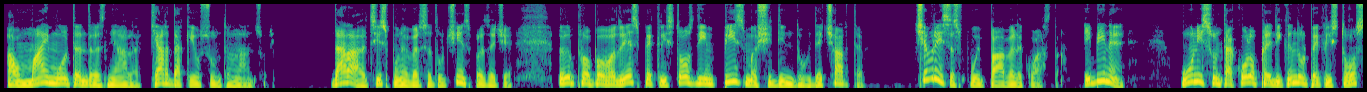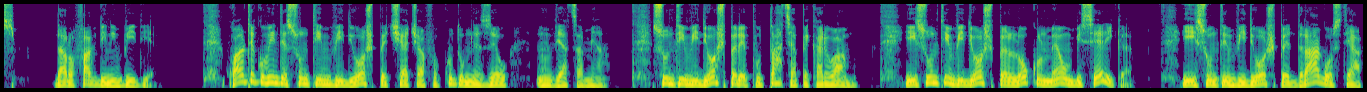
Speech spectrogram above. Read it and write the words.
au mai multă îndrăzneală, chiar dacă eu sunt în lanțuri. Dar alții, spune versetul 15, îl propovăduiesc pe Hristos din pismă și din duh de ceartă. Ce vrei să spui, Pavel, cu asta? Ei bine, unii sunt acolo predicându-l pe Hristos, dar o fac din invidie. Cu alte cuvinte, sunt invidioși pe ceea ce a făcut Dumnezeu în viața mea. Sunt invidioși pe reputația pe care o am. Ei sunt invidioși pe locul meu în biserică. Ei sunt invidioși pe dragostea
